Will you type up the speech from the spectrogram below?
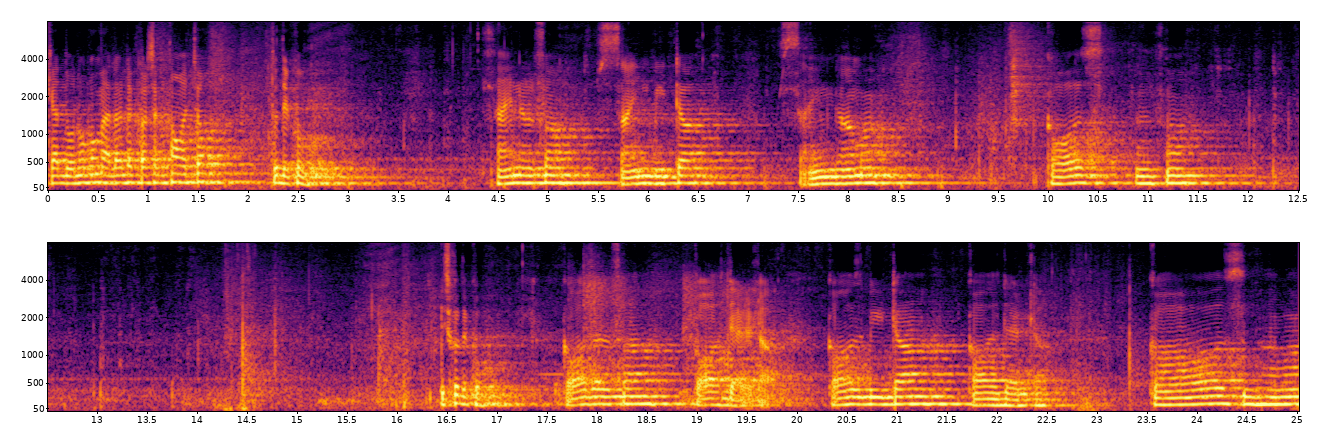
क्या दोनों को मैं अलग अलग कर सकता हूँ बच्चों? तो देखो। Sine alpha sine beta sine gamma cos alpha इसको देखो। Cos alpha cos delta cos beta cos delta cos gamma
